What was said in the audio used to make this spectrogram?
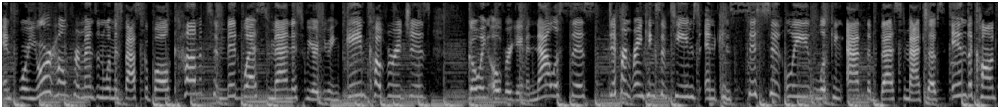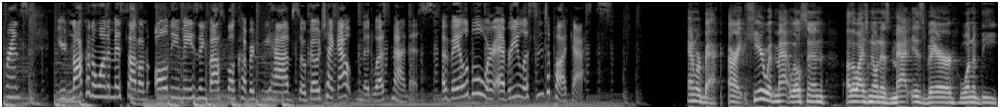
And for your home for men's and women's basketball, come to Midwest Madness. We are doing game coverages going over game analysis, different rankings of teams, and consistently looking at the best matchups in the conference. You're not going to want to miss out on all the amazing basketball coverage we have, so go check out Midwest Madness. Available wherever you listen to podcasts. And we're back. All right, here with Matt Wilson, otherwise known as Matt is Bear, one of the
